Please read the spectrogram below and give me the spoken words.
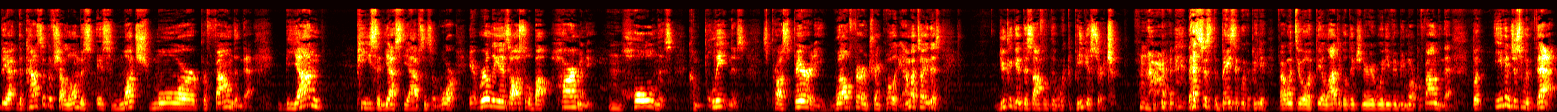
the, the concept of shalom is, is much more profound than that. Beyond peace and yes, the absence of war, it really is also about harmony, hmm. wholeness, completeness, prosperity, welfare, and tranquility. I'm going to tell you this you could get this off of the Wikipedia search. That's just the basic Wikipedia. If I went to a theological dictionary, it would even be more profound than that. But even just with that,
